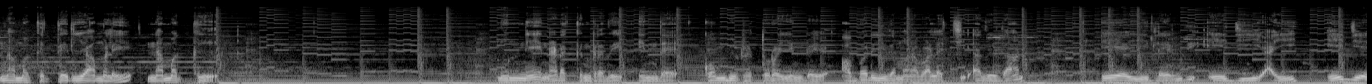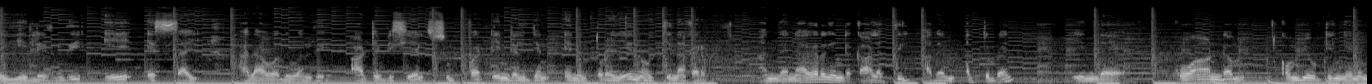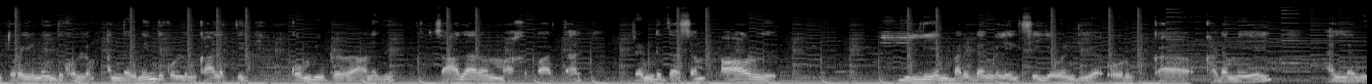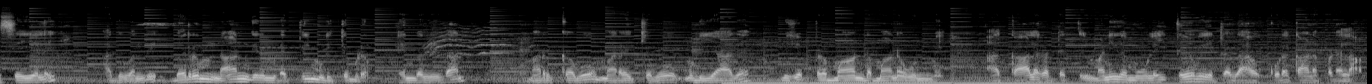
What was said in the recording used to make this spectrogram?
நமக்கு தெரியாமலே நமக்கு முன்னே நடக்கின்றது இந்த கம்ப்யூட்டர் துறையினுடைய அபரீதமான வளர்ச்சி. அதுதான் ஏஐயிலிருந்து ஏஜிஐ ஏஜிஐயிலிருந்து ஏஎஸ்ஐ அதாவது வந்து ஆர்டிஃபிஷியல் சூப்பர் இன்டெலிஜென்ட் எனும் துறையை நோக்கி நகரும். அந்த நகருகின்ற காலத்தில் அதன் அத்துடன் இந்த குவாண்டம் கம்ப்யூட்டிங் எனும் துறை இணைந்து கொள்ளும். அந்த இணைந்து கொள்ளும் காலத்தில் கம்ப்யூட்டரானது சாதாரணமாக பார்த்தால் ரெண்டு தசம் ஆறு பில்லியன் வருடங்களில் செய்ய வேண்டிய ஒரு க கடமையை அல்லது செயலை அது வந்து வெறும் நான்கு நிமிடத்தில் முடித்துவிடும். என்பதுதான் மறுக்கவோ மறைக்கவோ முடியாத மிக பிரமாண்டமான உண்மை. அக்காலகட்டத்தில் மனித மூளை தேவையற்றதாக கூட காணப்படலாம்.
